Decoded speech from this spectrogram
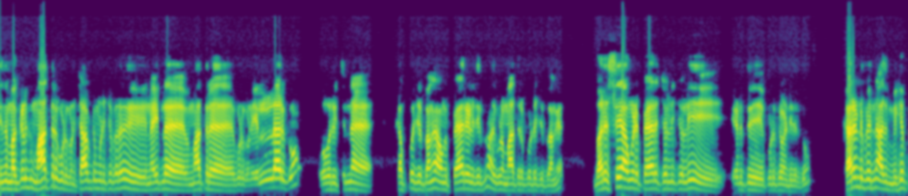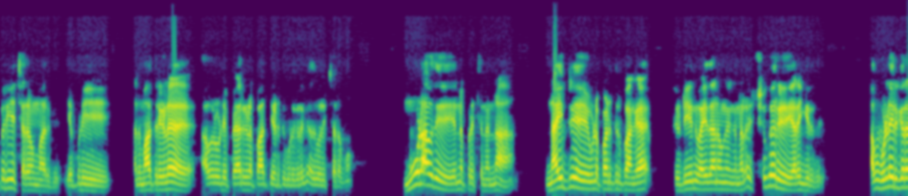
இந்த மக்களுக்கு மாத்திரை கொடுக்கணும். சாப்பிட்டு முடிச்ச பிறகு நைட்ல மாத்திரை கொடுக்கணும். எல்லாருக்கும் ஒவ்வொரு சின்ன கப் வச்சிருப்பாங்க. அவங்க பேர் எழுதியிருக்கும். அதுக்குள்ள மாத்திரை போட்டு வச்சிருப்பாங்க. வரிசையாக அவங்களுடைய பேரை சொல்லி சொல்லி எடுத்து கொடுக்க வேண்டியது இருக்கும். கரண்ட் பேர்னா அது மிகப்பெரிய சிரமமா இருக்கு. எப்படி அந்த மாத்திரைகளை அவருடைய பெயர்களை பார்த்து எடுத்து கொடுக்கறதுக்கு அது ஒரு சிரமம். மூணாவது என்ன பிரச்சனைன்னா நைட்டு இவ்வளோ படுத்திருப்பாங்க. திடீர்னு வயதானவங்கனால சுகர் இறங்கிருது. அப்போ உள்ளே இருக்கிற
